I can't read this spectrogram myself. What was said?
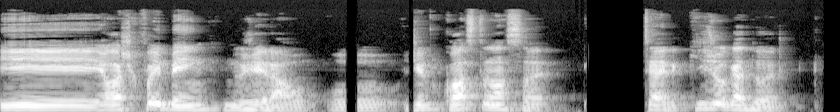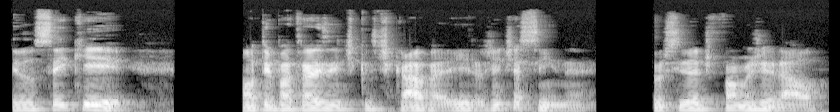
E eu acho que foi bem, no geral. O Diego Costa, nossa, sério, que jogador. Eu sei que há um tempo atrás a gente criticava ele. A gente é assim, né? torcida de forma geral.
